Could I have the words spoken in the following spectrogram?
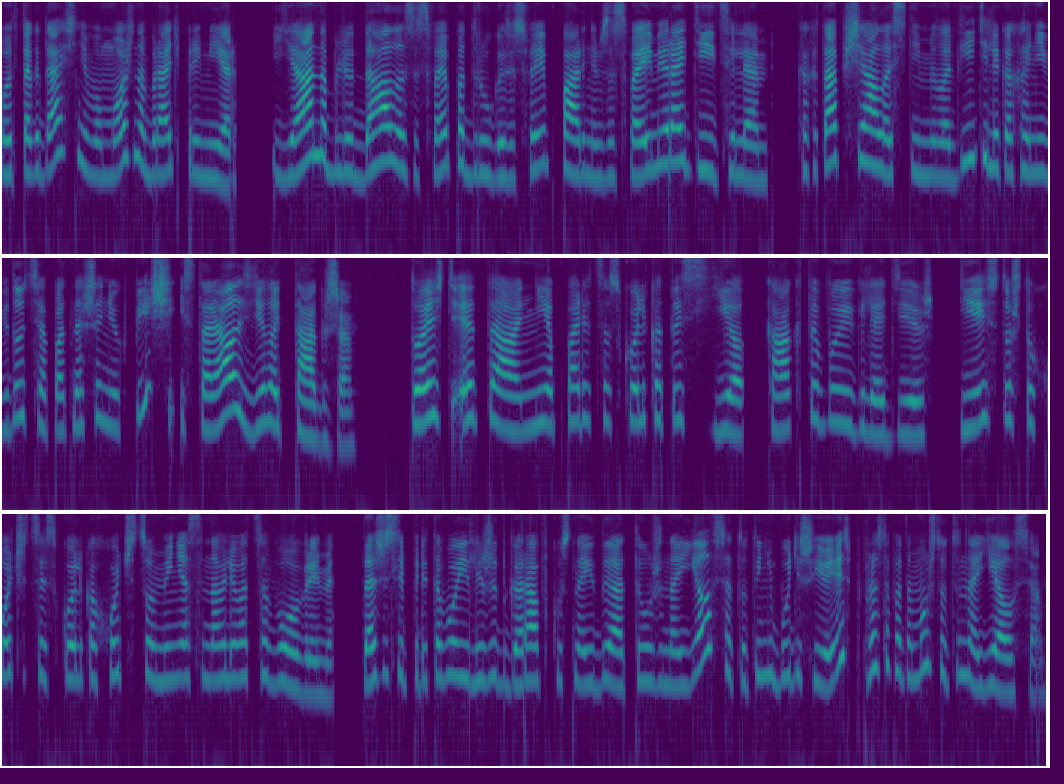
Вот тогда с него можно брать пример. Я наблюдала за своей подругой, за своим парнем, за своими родителями, как-то общалась с ними, видели, как они ведут себя по отношению к пище и старалась сделать так же. То есть это не париться, сколько ты съел, как ты выглядишь, есть то, что хочется и сколько хочется, умение останавливаться вовремя. Даже если перед тобой лежит гора вкусной еды, а ты уже наелся, то ты не будешь ее есть просто потому, что ты наелся.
